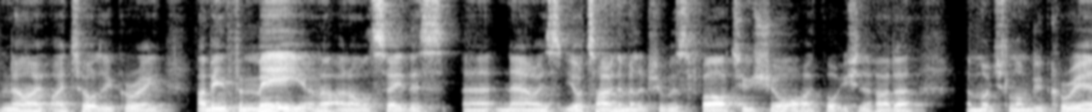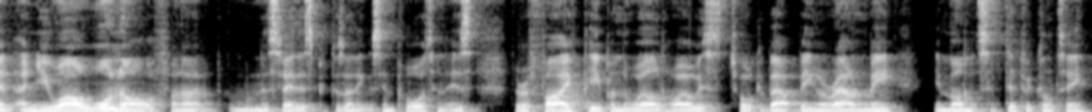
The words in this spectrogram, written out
No, I, I totally agree. I mean, for me, and I, and I will say this uh, now, is your time in the military was far too short. I thought you should have had a, a much longer career. And, you are one of, and I, I'm going to say this because I think it's important, is there are five people in the world who I always talk about being around me in moments of difficulty.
